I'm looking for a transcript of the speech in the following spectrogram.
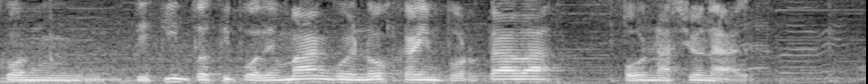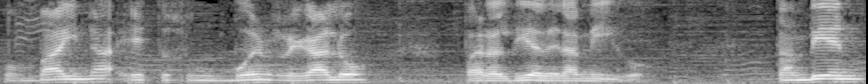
con distintos tipos de mango en hoja importada o nacional. Con vaina, esto es un buen regalo para el Día del Amigo. También,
